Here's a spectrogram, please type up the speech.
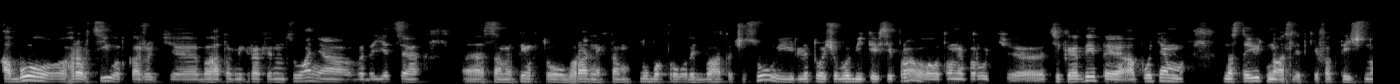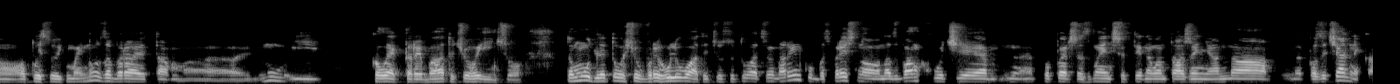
або гравці, от кажуть, е, багато мікрофінансування видається саме тим, хто в гральних там клубах проводить багато часу, і для того, щоб обійти всі правила, от вони беруть ці кредити, а потім настають наслідки. Фактично описують майно, забирають там. Ну і колектори, багато чого іншого. Тому для того, щоб врегулювати цю ситуацію на ринку, безперечно, Нацбанк хоче, е, по-перше, зменшити навантаження на позичальника,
